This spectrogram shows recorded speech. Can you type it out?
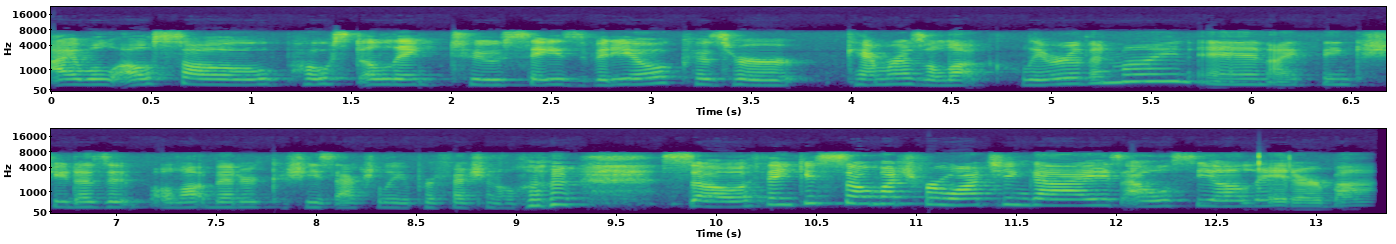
I will also post a link to Say's video because her camera is a lot clearer than mine and I think she does it a lot better because she's actually a professional. so thank you so much for watching guys. I will see y'all later. Bye.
